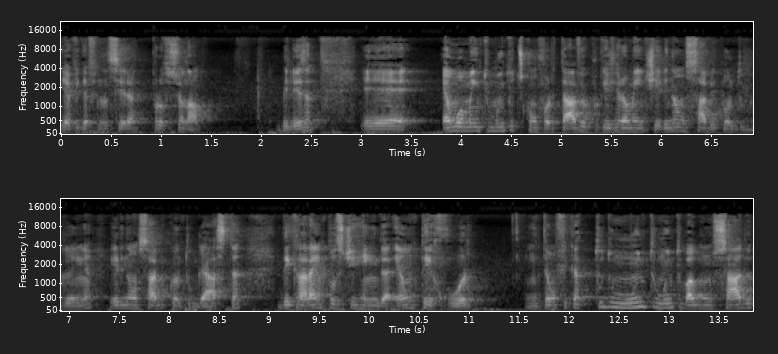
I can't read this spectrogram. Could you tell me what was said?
e a vida financeira profissional. Beleza? É, é um momento muito desconfortável porque geralmente ele não sabe quanto ganha, ele não sabe quanto gasta. Declarar imposto de renda é um terror. Então fica tudo muito, muito bagunçado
